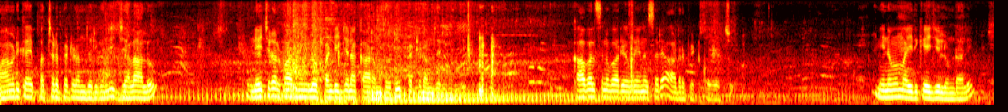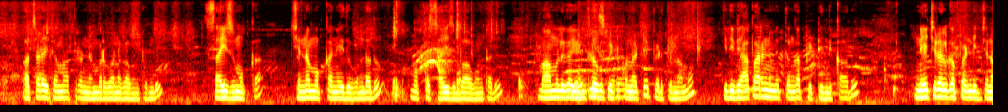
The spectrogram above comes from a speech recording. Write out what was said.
మామిడికాయ పచ్చడి పెట్టడం జరిగింది జలాలు. నేచురల్ ఫార్మింగ్లో పండించిన కారంతో పెట్టడం జరిగింది. కావాల్సిన వారు ఎవరైనా సరే ఆర్డర్ పెట్టుకోవచ్చు. మినిమం ఐదు కేజీలు ఉండాలి. పచ్చడి అయితే మాత్రం నెంబర్ వన్గా ఉంటుంది. సైజు ముక్క చిన్న ముక్క అనేది ఉండదు. ముక్క సైజు బాగుంటుంది. మామూలుగా ఇంట్లోకి పెట్టుకున్నట్టే పెడుతున్నాము. ఇది వ్యాపార నిమిత్తంగా పెట్టింది కాదు. నేచురల్గా పండించిన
